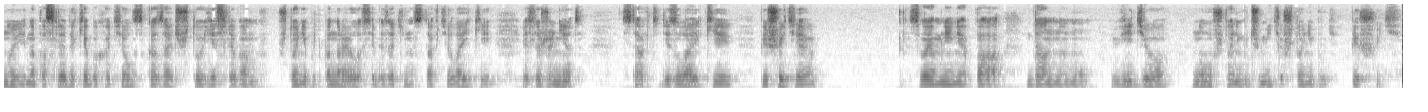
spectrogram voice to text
Ну и напоследок я бы хотел сказать, что если вам что-нибудь понравилось, обязательно ставьте лайки. Если же нет, ставьте дизлайки, пишите свое мнение по данному видео. Ну, что-нибудь жмите, что-нибудь пишите.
